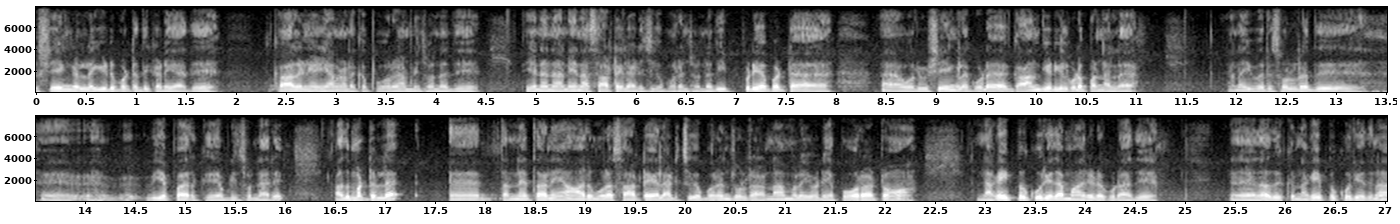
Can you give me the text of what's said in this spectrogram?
விஷயங்களில் ஈடுபட்டது கிடையாது. காலணி அழியாமல் நடக்க போகிறேன் அப்படின்னு சொன்னது ஏன்னா நானே நான் சாட்டையில் அடிச்சுக்க போகிறேன்னு சொன்னது இப்படியாப்பட்ட ஒரு விஷயங்களை கூட காந்தியடிகள் கூட பண்ணலை. ஆனால் இவர் சொல்கிறது வியப்பாக இருக்குது அப்படின்னு சொன்னார். அது மட்டும் இல்லை தன்னைத்தானே ஆறு முறை சாட்டையால் அடிச்சுக்க போகிறேன்னு சொல்கிற அண்ணாமலையுடைய போராட்டம் நகைப்புக்குரியதாக மாறிடக்கூடாது. அதாவது நகைப்புக்குரியதுன்னா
